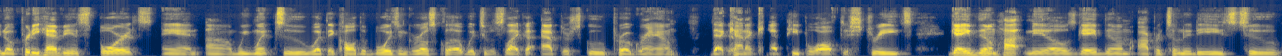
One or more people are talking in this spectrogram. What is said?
you know, pretty heavy in sports, and um, we went to what they call the Boys and Girls Club, which was like an after school program that yeah. kind of kept people off the streets gave them hot meals, gave them opportunities to,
